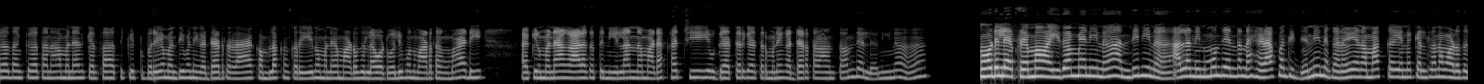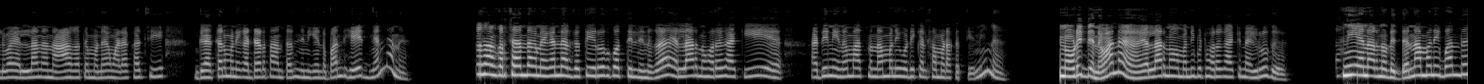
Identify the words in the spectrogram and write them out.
ಹೇಳ್ದಂಗೆ ಮನ್ಯಾನ ಕೆಲಸ ಹತ್ತಿಕ್ಕಿಟ್ಟು ಬರೀ ಮಂದಿ ಮನೆಗೆ ಅಡ್ಡಾಡ್ತಾಳ ಕಮಲಕ್ಕಂಕರ ಏನು ಮನೆ ಮಾಡೋದಿಲ್ಲ ಒಟ್ಟು ಒಲಿ ಮುಂದೆ ಮಾಡ್ದಂಗೆ ಮಾಡಿ, ಆಕಿನ ಮನ್ಯಾಗ ಆಳಕತ್ತೀನಿ ಇಲ್ಲ ಮಾಡಕ್ ಹಚ್ಚಿ ಗ್ಯಾತರ್ ಗ್ಯಾತರ್ ಮನೆಗೆ ಅಡ್ಡಾಡ್ತಾಳ ಅಂತ ಅಂದಲ್ಲ ನೀನು? ನೋಡಿಲ್ಲ ಪ್ರೇಮ ಇದೊಮ್ಮೆ ನೀನು? ಅಂದಿ ನೀನು? ಅಲ್ಲ, ನಿನ್ ಮುಂದೆ ಏನಾರ ನಾನು ಹೇಳಕ್ ಬಂದಿದ್ದೆ ನಿನ್ನ ಗಣ ನಮ್ಮ ಅಕ್ಕ ಏನು ಕೆಲಸನ ಮಾಡೋದಿಲ್ವಾ, ಎಲ್ಲ ನಾನು ಆಗತ್ತೆ ಮನೆ ಮಾಡಕ್ ಹಚ್ಚಿ, ಗ್ಯಾತರ್ ಮನೆಗೆ ಅಡ್ಡಾಡ್ತಾ ಅಂತ ನಿನಗೆ ಬಂದು ಹೇಳಿದ್ನೆ ನಾನು? ನಂಗೆ ಚಂದಾಗ ನೆಗನ ಜೊತೆ ಇರೋದು ಗೊತ್ತಿಲ್ಲ ನಿನಗೆ ಎಲ್ಲರನ್ನು ಹೊರಗೆ ಹಾಕಿ ಅದೇ ನೀನು ಮತ್ತೆ ನಮ್ಮ ಮನೆ ಒಡಿ ಕೆಲಸ ಮಾಡಕತ್ತೀಯ ನೀನು? ನೋಡಿದ್ದೇನೆ ವಾನ ಎಲ್ಲಾರನ್ನೂ ಮನೆ ಬಿಟ್ಟು ಹೊರಗೆ ಹಾಕಿ ನಾ ಇರೋದು. ನೀ ಏನಾರು ನೋಡಿದ್ದೆ? ನಮ್ಮ ಮನೆಗೆ ಬಂದು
